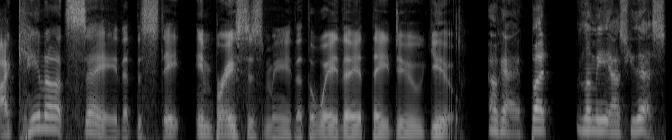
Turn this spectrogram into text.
I cannot say that the state embraces me that the way they, they do you. Okay, but let me ask you this.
